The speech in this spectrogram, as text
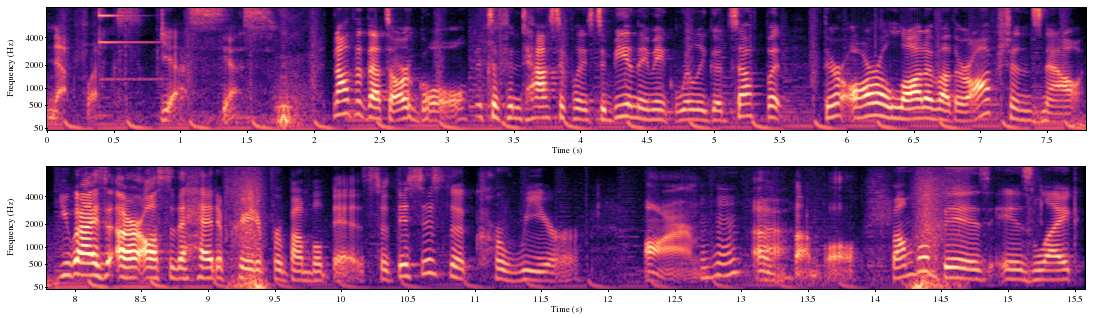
Netflix? Yes. Yes. Not that that's our goal. It's a fantastic place to be and they make really good stuff, but there are a lot of other options now. You guys are also the head of creative for Bumble Bizz. So this is the career arm of Bumble. Bumble Bizz is like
